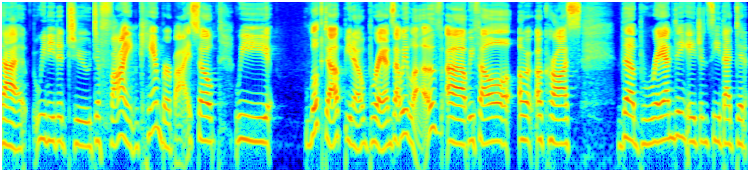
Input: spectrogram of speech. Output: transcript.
that we needed to define camber by so we looked up you know brands that we love uh, we fell a- across the branding agency that did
